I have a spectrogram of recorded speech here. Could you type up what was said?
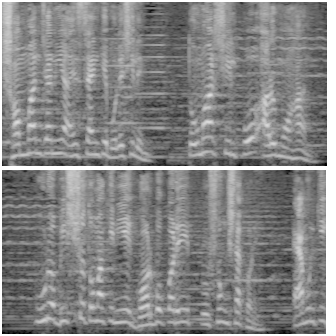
সম্মান জানিয়ে আইনস্টাইনকে বলেছিলেন, তোমার শিল্প আরও মহান। পুরো বিশ্ব তোমাকে নিয়ে গর্ব করে, প্রশংসা করে। এমনকি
